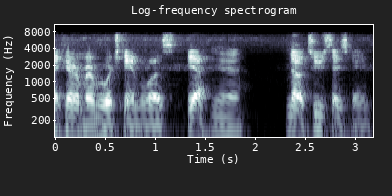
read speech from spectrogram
I can't remember which game it was. Yeah, Yeah. no Tuesday's game.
